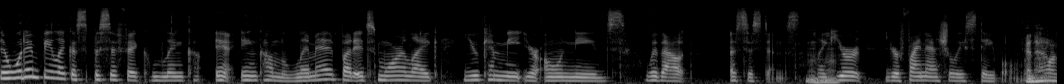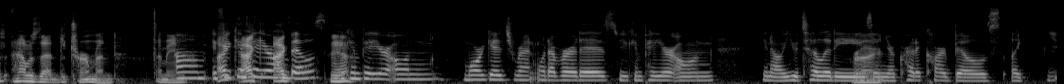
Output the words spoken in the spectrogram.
There wouldn't be like a specific link, i- income limit, but it's more like you can meet your own needs without assistance. Like you're you're financially stable. Mm-hmm. and how is how is that determined? I mean, Um, if I- you can I- pay your own bills, yeah. you can pay your own mortgage, rent, whatever it is. You can pay your own, you know, utilities Right. and your credit card bills. Like, you,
